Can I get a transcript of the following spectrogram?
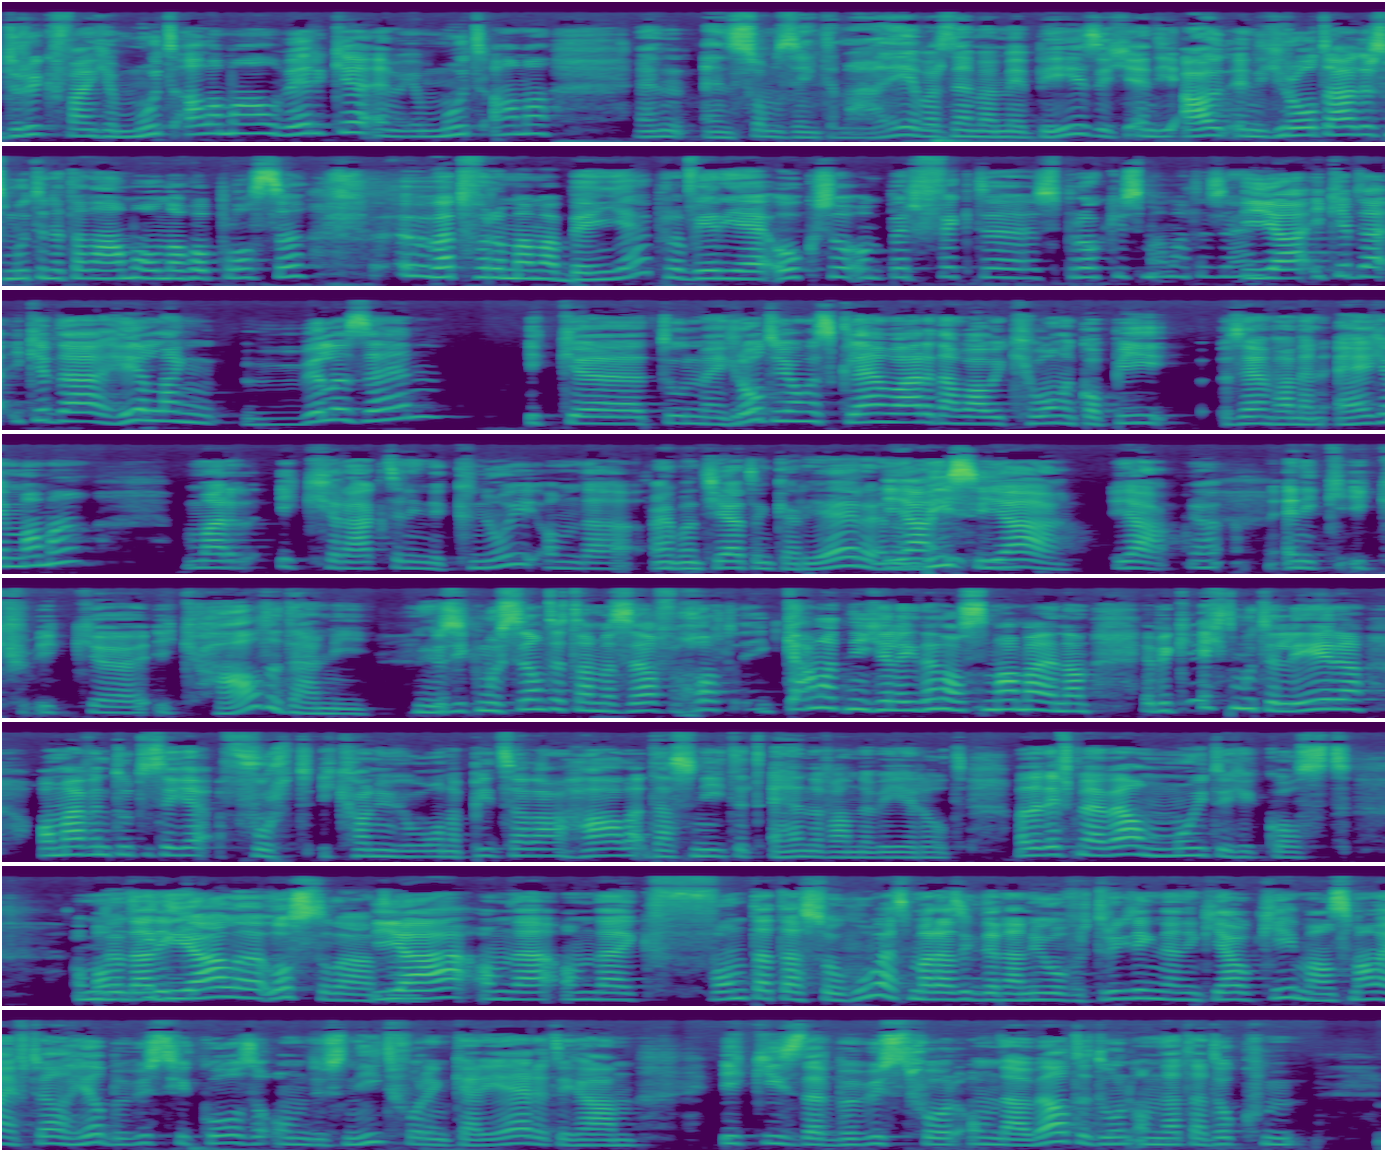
druk van je moet allemaal werken en je moet allemaal. En, en soms denk je, maar hé, waar zijn we mee bezig? En die, oud, en die grootouders moeten het dan allemaal nog oplossen. Eh, Wat voor een mama ben jij? Probeer jij ook zo een perfecte sprookjesmama te zijn? Ja, ik heb dat, ik heb dat heel lang willen zijn. Ik, eh, toen mijn grote jongens klein waren, dan wou ik gewoon een kopie zijn van mijn eigen mama. Maar ik geraakte in de knoei, omdat... Ah, want jij had een carrière, een ja, ambitie. Ja, ja. Ja. En ik, ik, ik, eh, ik haalde dat niet. Dus ik moest de hele tijd aan mezelf, god, ik kan het niet gelijk net als mama. En dan heb ik echt moeten leren om af en toe te zeggen, voort, ik ga nu gewoon een pizza halen. Dat is niet het einde van de wereld. Maar dat heeft mij wel moeite gekost. Om dat ik- ideale los te laten. ja, omdat, omdat ik vond dat dat zo goed was. Maar als ik er dan nu over terugdenk, dan denk ik, ja, oké, maar ons mama heeft wel heel bewust gekozen om dus niet voor een carrière te gaan. Ik kies daar bewust voor om dat wel te doen, omdat dat ook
